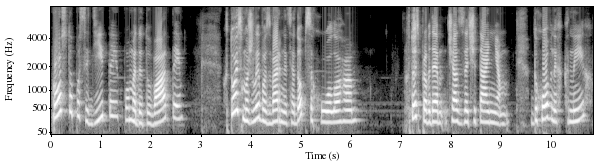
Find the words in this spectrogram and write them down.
просто посидіти, помедитувати, хтось, можливо, звернеться до психолога, хтось проведе час за читанням духовних книг.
